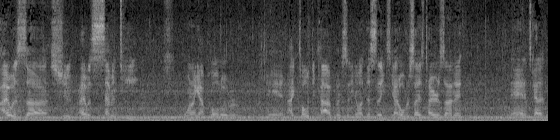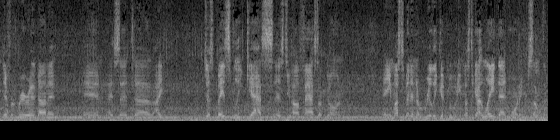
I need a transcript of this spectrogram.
I was uh, shoot, I was 17 when I got pulled over, and I told the cop, I said, you know what, this thing's got oversized tires on it, and it's got a different rear end on it, and I said, uh, I just basically guess as to how fast I'm going. And he must have been in a really good mood. He must have got laid that morning or something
